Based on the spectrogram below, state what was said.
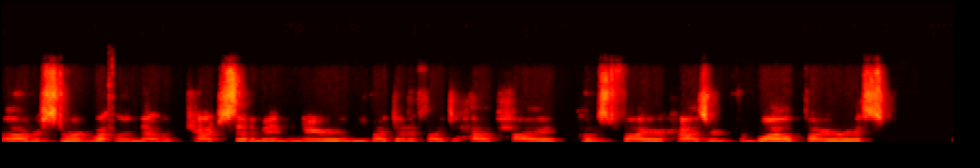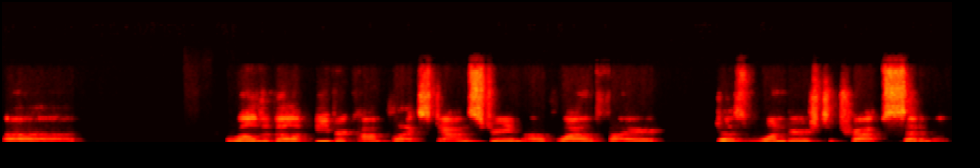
uh, restored wetland that would catch sediment in an area we've identified to have high post fire hazard from wildfire risk. Uh, well developed beaver complex downstream of wildfire does wonders to trap sediment.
